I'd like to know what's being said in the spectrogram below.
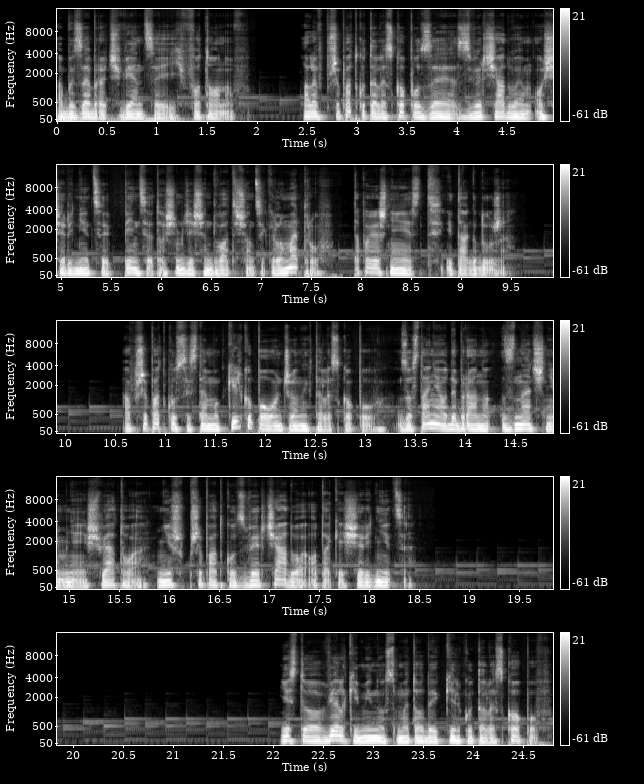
aby zebrać więcej fotonów, ale w przypadku teleskopu ze zwierciadłem o średnicy 582 tysiące km ta powierzchnia jest i tak duża a w przypadku systemu kilku połączonych teleskopów zostanie odebrano znacznie mniej światła niż w przypadku zwierciadła o takiej średnicy. Jest to wielki minus metody kilku teleskopów.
